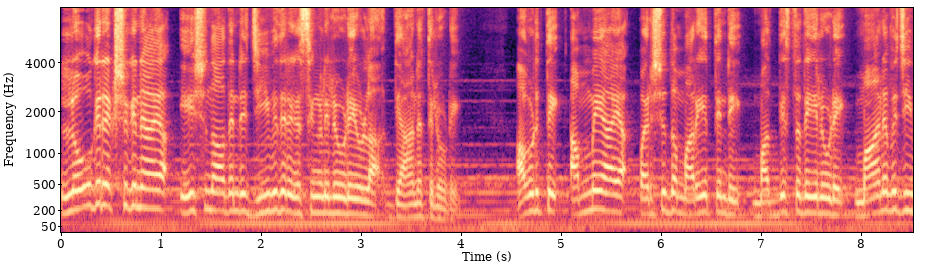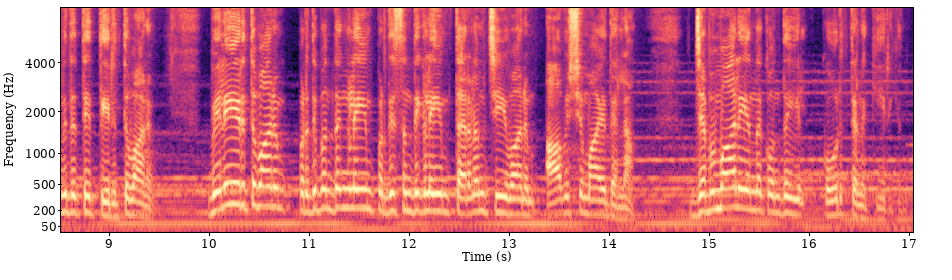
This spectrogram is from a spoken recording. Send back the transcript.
ലോകരക്ഷകനായ യേശുനാഥന്റെ ജീവിത രഹസ്യങ്ങളിലൂടെയുള്ള ധ്യാനത്തിലൂടെ അവിടുത്തെ അമ്മയായ പരിശുദ്ധ മറിയത്തിന്റെ മധ്യസ്ഥതയിലൂടെ മാനവ ജീവിതത്തെ തിരുത്തുവാനും വിലയിരുത്തുവാനും പ്രതിബന്ധങ്ങളെയും പ്രതിസന്ധികളെയും തരണം ചെയ്യുവാനും ആവശ്യമായതെല്ലാം ജപമാല എന്ന കൊന്തയിൽ കോർത്തിണക്കിയിരിക്കുന്നു.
